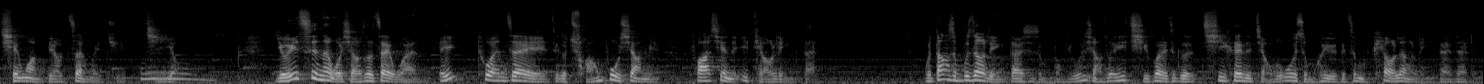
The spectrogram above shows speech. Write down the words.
千万不要占为己己有。有一次呢，我小时候在玩，哎，突然在这个床铺下面发现了一条领带。我当时不知道领带是什么东西，我就想说，哎，奇怪，这个漆黑的角落为什么会有一个这么漂亮的领带在里面？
